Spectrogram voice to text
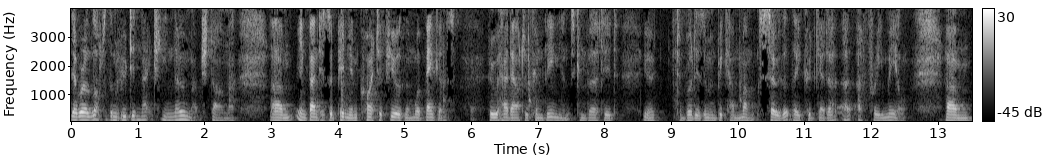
there were a lot of them who didn't actually know much Dharma. Um, in Bhante's opinion, quite a few of them were beggars who had, out of convenience, converted, you know, to Buddhism and become monks so that they could get a, a, a free meal. Um,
